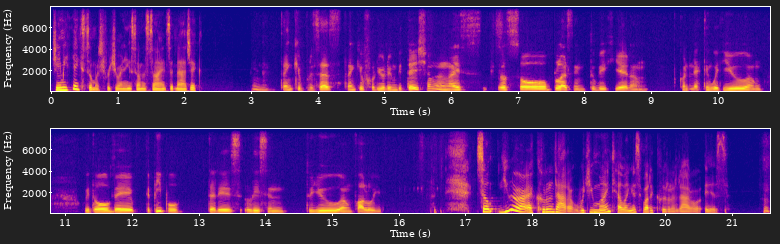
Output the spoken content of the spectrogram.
Jhaimy, thanks so much for joining us on the Science of Magic. Mm, Thank you, Princess. Thank you for your invitation, and I feel so blessed to be here and connecting with you and with all the, the people that is listen to you and follow you. So you are a curandero. Would you mind telling us what a curandero is?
